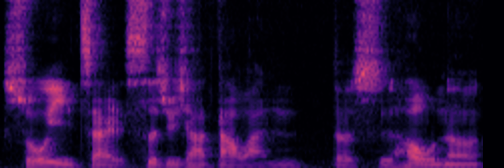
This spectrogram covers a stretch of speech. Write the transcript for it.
所以在四局下打完的时候呢。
